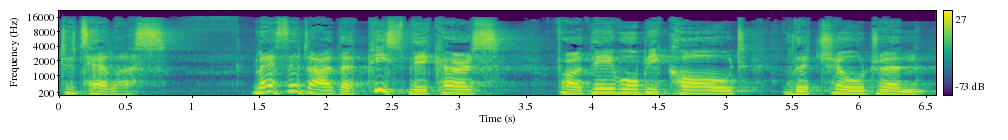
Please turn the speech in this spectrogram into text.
to tell us. Blessed are the peacemakers, for they will be called the children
